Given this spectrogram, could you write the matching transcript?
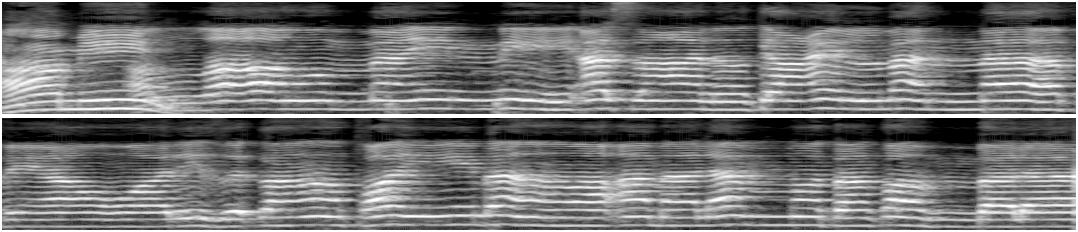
آمين اللهم إنا إني أسألك علما نافعا ورزقا طيبا وأملا متقبلا.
